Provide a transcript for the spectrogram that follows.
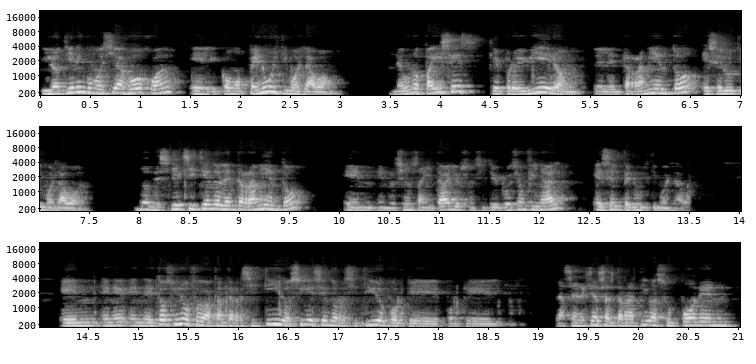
Y lo tienen, como decías vos, Juan, eh, como penúltimo eslabón. En algunos países que prohibieron el enterramiento es el último eslabón. Donde sigue existiendo el enterramiento, en, en sanitaria sanitarios o en sitio de disposición final, es el penúltimo eslabón. En, Estados Unidos fue bastante resistido, sigue siendo resistido porque, porque las energías alternativas suponen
